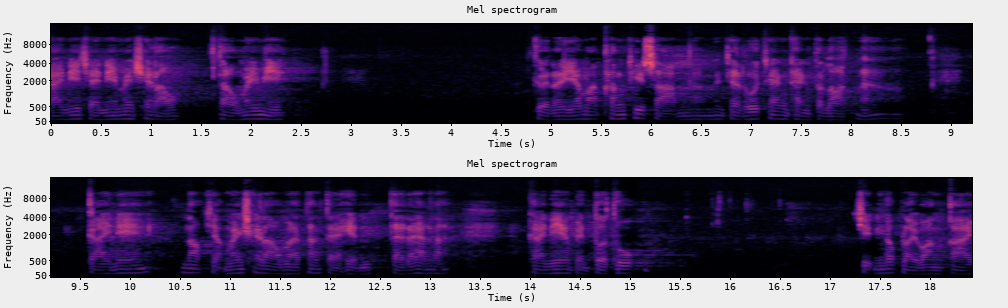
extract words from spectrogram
กายนี้ใจนี้ไม่ใช่เรา เราไม่มี เกิดอริยมรรคครั้งที่สามนะมันจะรู้แจ้งแทงตลอดนะกายนี้ นอกจากไม่ใช่เรามาตั้งแต่เห็นแต่แรกแล้วกายนี้ยังเป็นตัวทุกข์จิตก็ปล่อยวางกาย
